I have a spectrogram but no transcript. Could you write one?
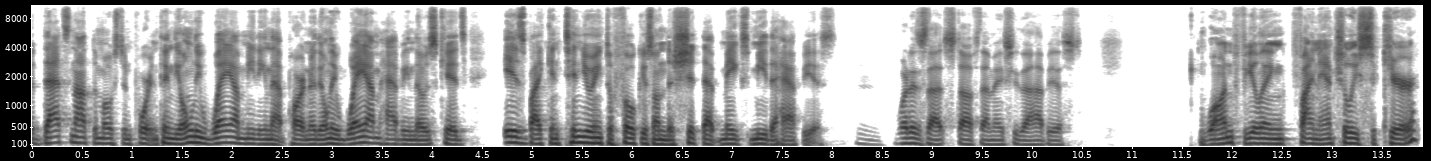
But that's not the most important thing. The only way I'm meeting that partner, the only way I'm having those kids is by continuing to focus on the shit that makes me the happiest. Mm. What is that stuff that makes you the happiest? one feeling financially secure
